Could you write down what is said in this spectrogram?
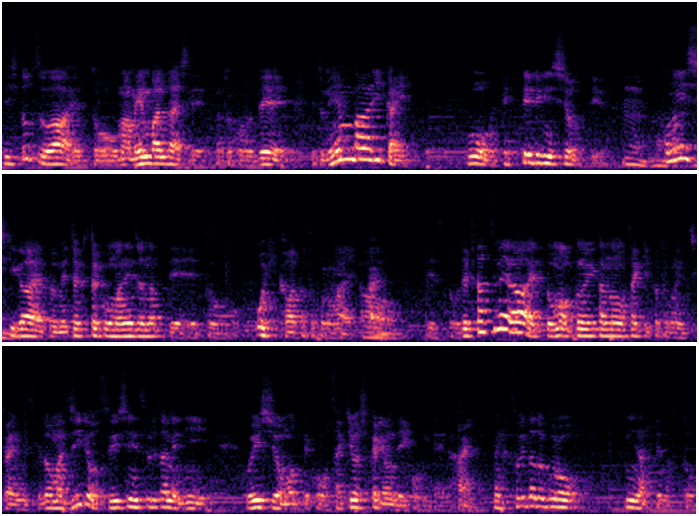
で1つは、えっとまあ、メンバーに対してのところで、えっと、メンバー理解を徹底的にしようっていう。うん。うんこの意識が、えっと、めちゃくちゃこうマネージャーになって、えっと、大きく変わったところはい。あですと。で2つ目は、えっとまあ、小野木さんのさっき言ったところに近いんですけど、まあ、事業を推進するためにこう意思を持ってこう先をしっかり読んでいこうみたいな,、はい。なんかそういったところになってますと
